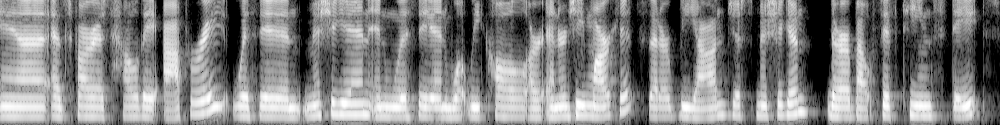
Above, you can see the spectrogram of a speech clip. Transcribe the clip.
and as far as how they operate within Michigan and within what we call our energy markets that are beyond just Michigan. There are about 15 states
